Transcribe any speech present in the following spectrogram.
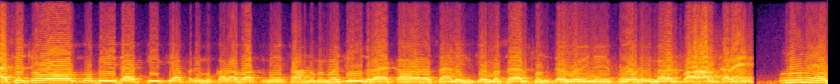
एस एच ओ को भी हिदायत की कि अपने मुकर वक्त में थानों में मौजूद रहकर सैलिन के मसाइल सुनते हुए इन्हें फौरी मेरठ पर हल करें। उन्होंने ओ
